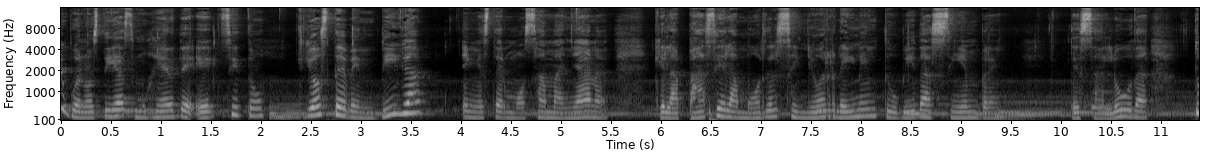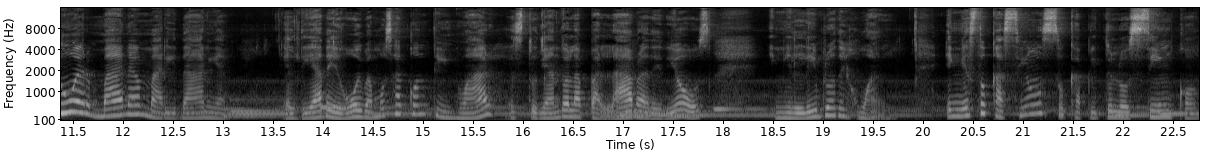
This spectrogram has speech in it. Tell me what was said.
Muy buenos días, mujer de éxito. Dios te bendiga en esta hermosa mañana. Que la paz y el amor del Señor reine en tu vida siempre. Te saluda tu hermana Maridania. El día de hoy vamos a continuar estudiando la palabra de Dios en el libro de Juan. En esta ocasión, su capítulo 5.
